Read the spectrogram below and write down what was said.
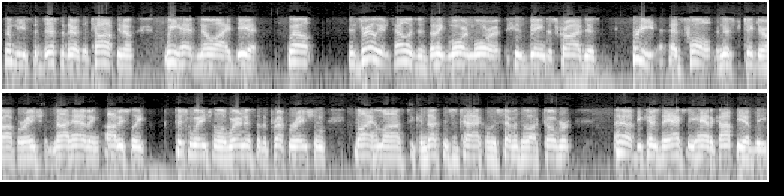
something you suggested there at the top. You know, we had no idea. Well, Israeli intelligence, I think more and more is being described as pretty at fault in this particular operation, not having, obviously, situational awareness of the preparation by Hamas to conduct this attack on the 7th of October uh, because they actually had a copy of the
